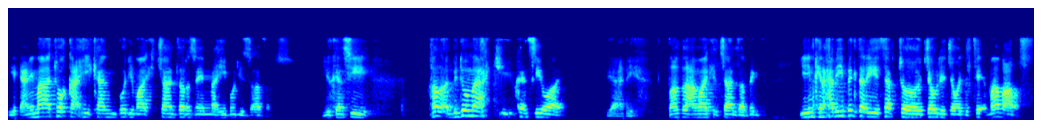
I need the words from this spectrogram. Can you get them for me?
يعني ما أتوقع he can bully مايك تشاندلر زي ما he bullied others you can see خلص بدون ما أحكي you can see why يعني طلع مايكل تشاندلر بقدر يمكن حبيب بيقدر يثبته جولة جولتين ما بعرف.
